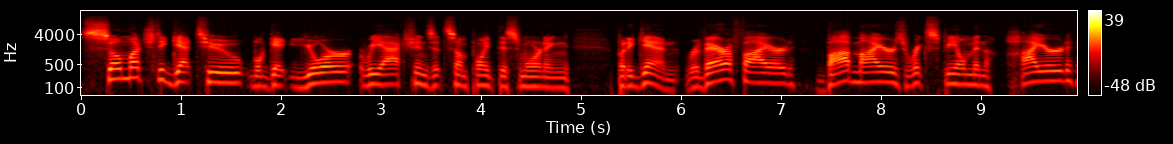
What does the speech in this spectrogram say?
So much to get to. We'll get your reactions at some point this morning. But again, Rivera fired, Bob Myers, Rick Spielman hired,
